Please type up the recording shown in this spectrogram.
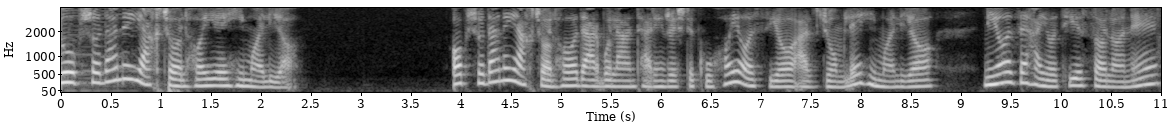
ذوب شدن یخچال های هیمالیا آب شدن یخچال ها در بلندترین رشته کوههای آسیا از جمله هیمالیا نیاز حیاتی سالانه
